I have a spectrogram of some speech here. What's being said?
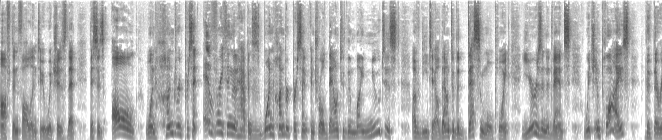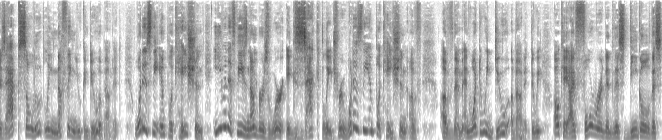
often fall into, which is that this is all 100%, everything that happens is 100% controlled down to the minutest of detail, down to the decimal point, years in advance, which implies that there is absolutely nothing you can do about it. What is the implication? Even if these numbers were exactly true, what is the implication of of them. And what do we do about it? Do we, okay, I forwarded this Deagel, this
